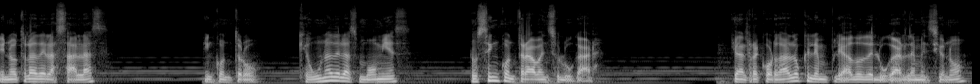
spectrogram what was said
En otra de las salas encontró que una de las momias no se encontraba en su lugar. Y al recordar lo que el empleado del lugar le mencionó,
